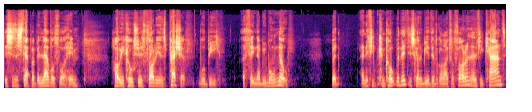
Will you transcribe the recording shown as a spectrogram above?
this is a step up in levels for him, how he copes with Florian's pressure will be a thing that we won't know. But and if he can cope with it, it's going to be a difficult night for Florian, and if he can't,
